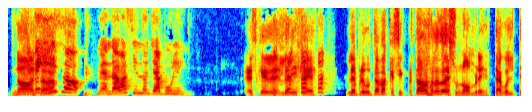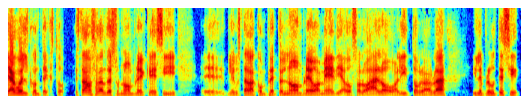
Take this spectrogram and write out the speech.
No, ¿Qué me estaba. hizo? Me andaba haciendo ya bullying. Es que le, le dije, le preguntaba que si estábamos hablando de su nombre, te hago el, te hago el contexto. Estábamos hablando de su nombre, que si eh, le gustaba completo el nombre, o a media, o solo alo, o alito, bla, bla, bla. Y le pregunté si,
